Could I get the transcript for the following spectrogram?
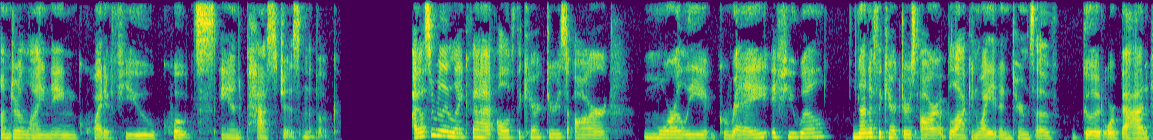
underlining quite a few quotes and passages in the book. I also really like that all of the characters are morally gray, if you will. None of the characters are black and white in terms of good or bad,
